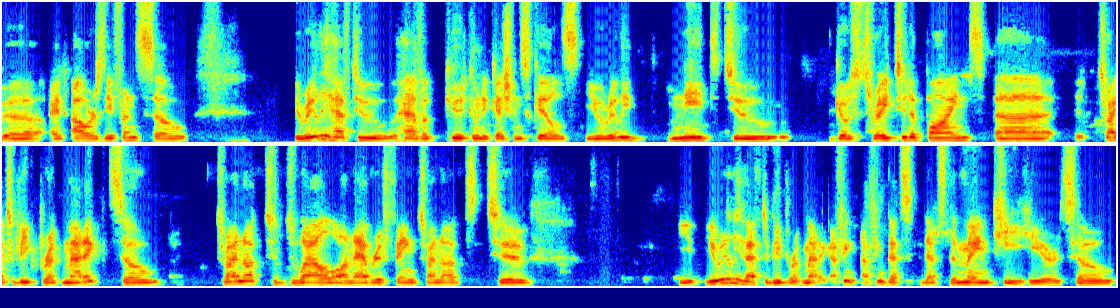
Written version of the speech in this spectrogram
uh, eight hours difference. So you really have to have a good communication skills. You really need to go straight to the point. Uh, try to be pragmatic. So try not to dwell on everything. Try not to you, you really have to be pragmatic. I think I think that's that's the main key here. So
